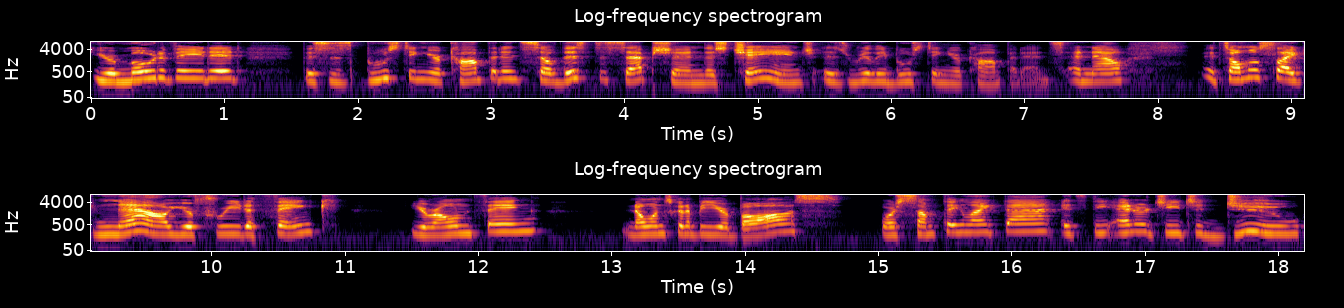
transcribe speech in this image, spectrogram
you're motivated this is boosting your confidence. So this deception, this change is really boosting your confidence. And now it's almost like now you're free to think your own thing. No one's going to be your boss or something like that. It's the energy to do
